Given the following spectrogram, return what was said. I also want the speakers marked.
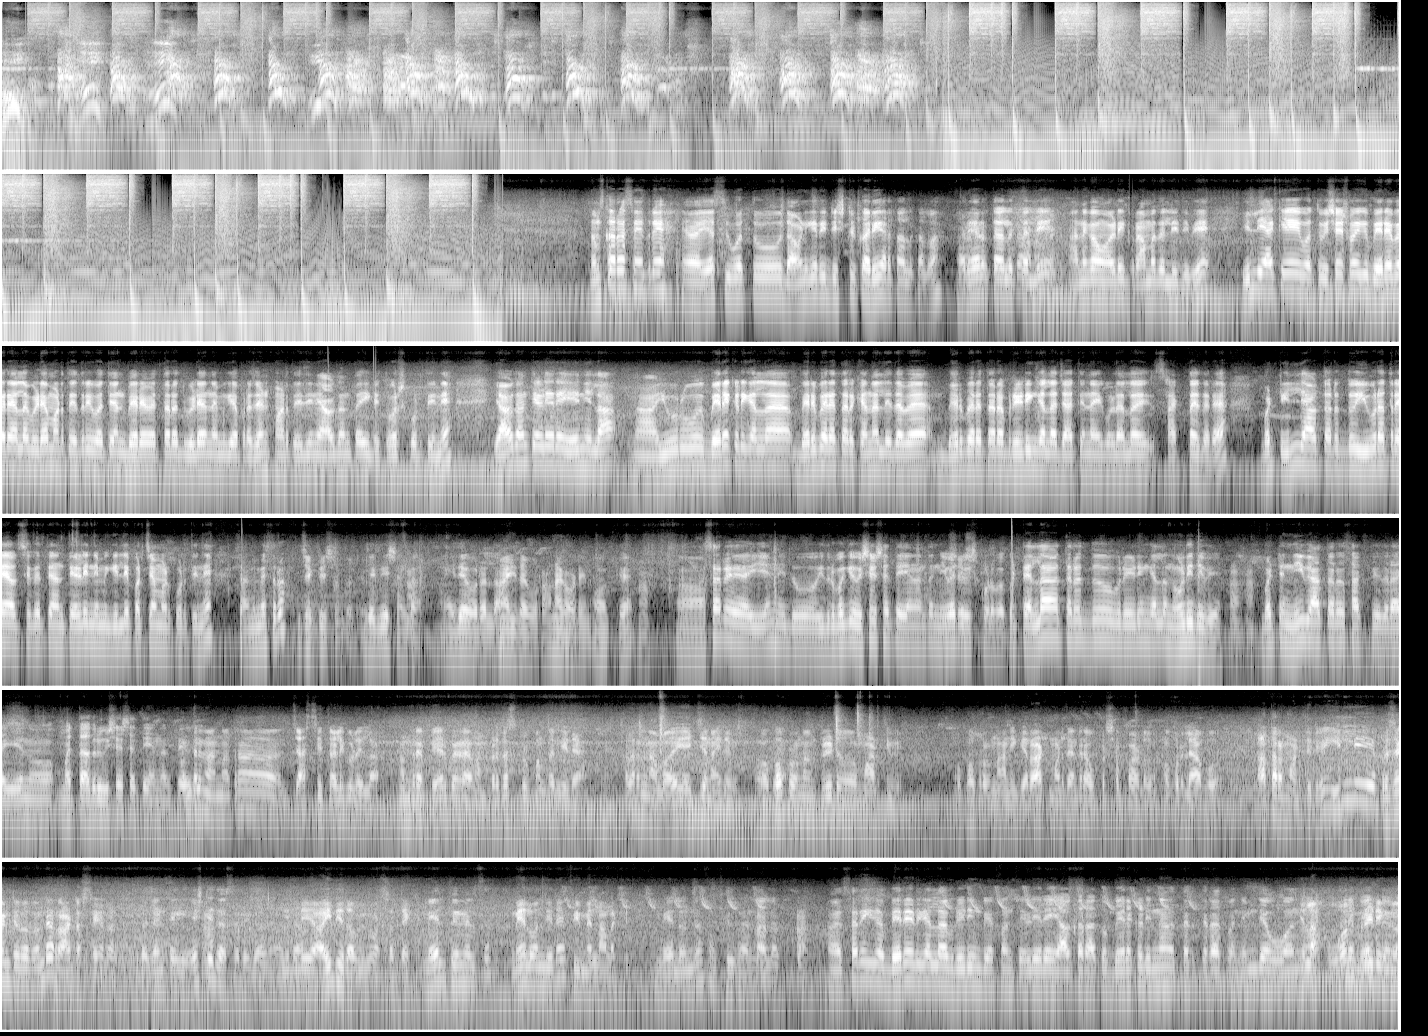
Speaker 1: ei, ei. Ei! ನಮಸ್ಕಾರ ಸ್ನೇಹಿತರೆ. Yes ಇವತ್ತು ದಾವಣಗೆರೆ ಡಿಸ್ಟ್ರಿಕ್ಟ್ ಹರಿಹರ ತಾಲೂಕಲ್ವಾ? ಹರಿಹರ ತಾಲೂಕಲ್ಲಿ ಅನಗವಾಡಿ ಗ್ರಾಮದಲ್ಲಿ ಇದ್ದೀವಿ ಇಲ್ಲಿ ಯಾಕೆ ಇವತ್ತು ವಿಶೇಷವಾಗಿ ಬೇರೆ ಬೇರೆ ಎಲ್ಲ ವಿಡಿಯೋ ಮಾಡ್ತಾ ಇದ್ರಿ? ಇವತ್ತೇನು ಬೇರೆ ಥರದ ವಿಡಿಯೋ ನಿಮಗೆ ಪ್ರೆಸೆಂಟ್ ಮಾಡ್ತಾ ಇದ್ದೀನಿ. ಯಾವುದಂತ ಈಗ ತೋರಿಸ್ಕೊಡ್ತೀನಿ. ಯಾವುದಂತ ಹೇಳಿದ್ರೆ ಏನಿಲ್ಲ. ಇವರು ಬೇರೆ ಕಡೆಗೆಲ್ಲ ಬೇರೆ ಬೇರೆ ಥರ ಕೆನಲ್ ಇದ್ದಾವೆ ಬೇರೆ ಬೇರೆ ಥರ ಬ್ರೀಡಿಂಗ್ ಎಲ್ಲ ಜಾತಿ ನಾಯಿಗಳೆಲ್ಲ ಸಾಕ್ತಾ ಇದ್ದಾರೆ ಬಟ್ ಇಲ್ಲಿ ಯಾವ ಥರದ್ದು ಇವ್ರ ಹತ್ರ ಯಾವ್ದು ಸಿಗುತ್ತೆ ಅಂತೇಳಿ ನಿಮಗೆ ಇಲ್ಲಿ ಪರಿಚಯ ಮಾಡ್ಕೊಡ್ತೀನಿ. ನಿಮ್ಮ ಹೆಸರು?
Speaker 2: ಜಗದೀಶ್ ಅಂತ.
Speaker 1: ಜಗದೀಶ್ ಅಂತ. ಇದೇ ಊರಲ್ಲ?
Speaker 2: ಇದೇ ಊರು. ಅನಗವಾಡಿ
Speaker 1: ಓಕೆ
Speaker 2: ಸರ್
Speaker 1: ಸರ್ ಏನಿದು ಇದ್ರ ಬಗ್ಗೆ ವಿಶೇಷತೆ ಏನಂತ ನೀವೇ ತಿಳಿಸ್ಕೊಡ್ಬೇಕು. ಬಟ್ ಎಲ್ಲಾ ತರದ್ದು ಬ್ರೀಡಿಂಗ್ ಎಲ್ಲ ನೋಡಿದೀವಿ. ಬಟ್ ನೀವ್ ಯಾವ ತರ ಸಾಕ್ತಿದ್ದೀರಾ ಏನು ಮತ್ತೆ ಅದ್ರ ವಿಶೇಷತೆ ಏನಂತ
Speaker 2: ಅಂದ್ರೆ
Speaker 1: ಹೇಳಿ
Speaker 2: ನನ್ನ ಹತ್ರ ಜಾಸ್ತಿ ತಳಿಗಳಿಲ್ಲ. ಅಂದ್ರೆ ಬೇರೆ ಬೇರೆ ನಮ್ಮ ಬ್ರದರ್ಸ್ ಗ್ರೂಪ್ ಅಂತಂದಿದೆ ಅದ್ರಲ್ಲಿ ನಾವು ಐದು ಜನ ಇದ್ದೇವೆ. ಒಬ್ಬೊಬ್ರು ಒಂದೊಂದು ಬ್ರೀಡ್ ಮಾಡ್ತೀವಿ. ಒಬ್ಬೊಬ್ರು ನಾನೀಗ ರಾಟ್ ಮಾಡಿದೆ ಅಂದ್ರೆ ಒಬ್ರು ಶಪಾಡು ಒಬ್ರು ಲ್ಯಾಬು ಆ ಥರ ಮಾಡ್ತಿದ್ವಿ. ಇಲ್ಲಿ ಪ್ರೆಸೆಂಟ್ ಇರೋದಂದ್ರೆ ರಾಟ್ ಅಷ್ಟೇ ಇರೋದು.
Speaker 1: ಪ್ರೆಸೆಂಟ್ ಎಷ್ಟಿದೆ ಸರ್ ಈಗ
Speaker 2: ಇಲ್ಲಿ ಐದು ಇದಾವೆ ಇವಾಗ ಸದ್ಯಕ್ಕೆ.
Speaker 1: ಮೇಲ್ ಫಿಮೇಲ್ಸ್
Speaker 2: ಮೇಲ್ ಒಂದಿದೆ ಫಿಮೇಲ್ ನಾಲ್ಕು.
Speaker 1: ಮೇಲ್ ಒಂದು ಫಿಮೇಲ್ ನಾಲ್ಕು. ಸರ್ ಈಗ ಬೇರೆಯವರಿಗೆಲ್ಲ ಬ್ರೀಡಿಂಗ್ ಬೇಕು ಅಂತ ಹೇಳಿದ್ರೆ ಯಾವ ತರ? ಅಥವಾ ಬೇರೆ ಕಡೆಯಿಂದ ತರ್ತೀರಾ ಅಥವಾ ನಿಮ್ಮದೇ ಓನ್
Speaker 2: ಇಲ್ಲ ಓನ್ ಬ್ರೀಡಿಂಗ್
